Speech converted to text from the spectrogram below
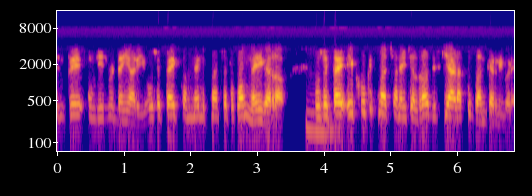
जिन पे एंगेजमेंट नहीं आ रही। हो सकता है एक थंबनेल इतना अच्छा परफॉर्म नहीं कर रहा हो। हो हम्म। सकता है एक हो कितना अच्छा नहीं चल रहा हो जिसकी एड आपको बंद करनी पड़े।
